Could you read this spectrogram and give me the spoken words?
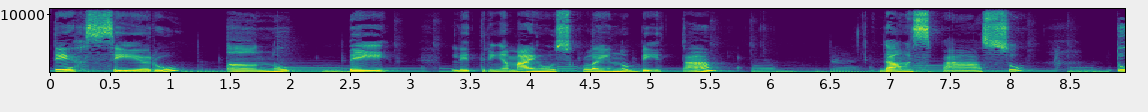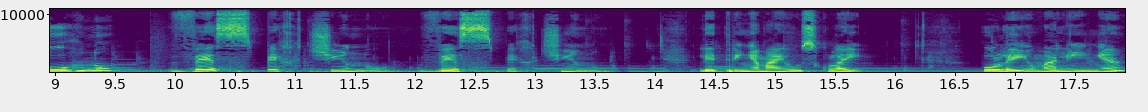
Terceiro ano B. Letrinha maiúscula aí no B, tá? Dá um espaço, turno vespertino, vespertino, letrinha maiúscula aí. Pulei uma linha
